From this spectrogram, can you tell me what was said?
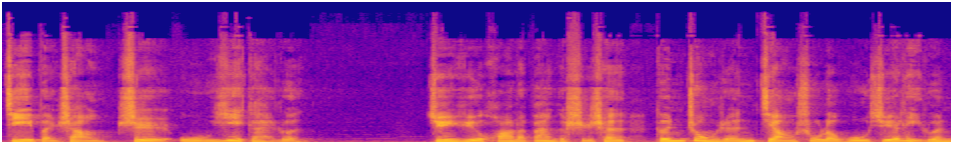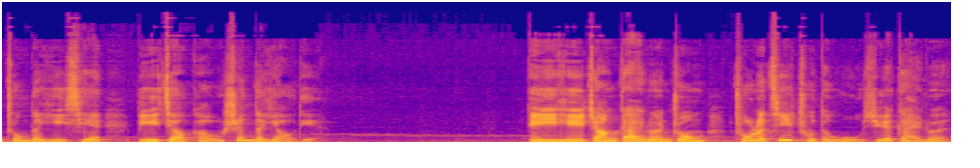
基本上是武艺概论。君玉花了半个时辰，跟众人讲述了武学理论中的一些比较高深的要点。第一章概论中，除了基础的武学概论，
